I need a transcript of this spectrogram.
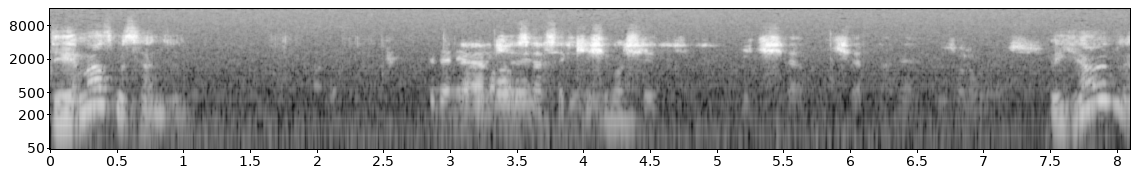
Değmez mi sence? Bir deneyelim Eğer bakalım. kesersek kişi başı ikişer, ikişer tane 110 alıyoruz. E yani.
